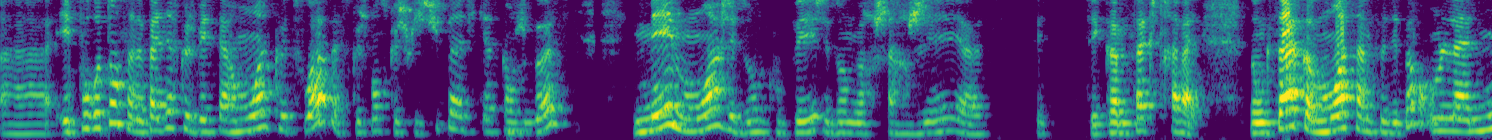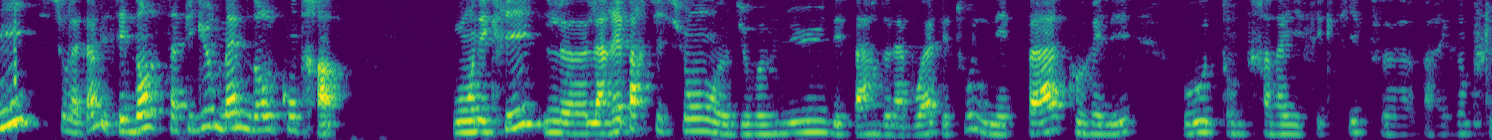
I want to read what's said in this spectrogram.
Euh, et pour autant, ça ne veut pas dire que je vais faire moins que toi parce que je pense que je suis super efficace quand je bosse. Mais moi, j'ai besoin de couper, j'ai besoin de me recharger. c'est comme ça que je travaille. Donc ça, comme moi, ça me faisait peur, on l'a mis sur la table et c'est dans, ça figure même dans le contrat où on écrit la répartition euh, du revenu, des parts de la boîte et tout n'est pas corrélée au temps de travail effectif, euh, par exemple,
